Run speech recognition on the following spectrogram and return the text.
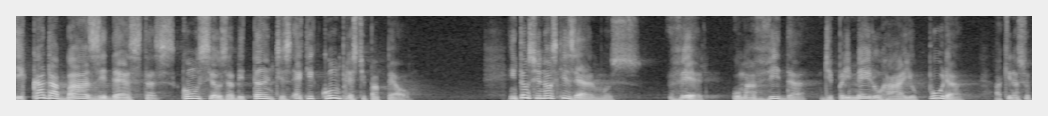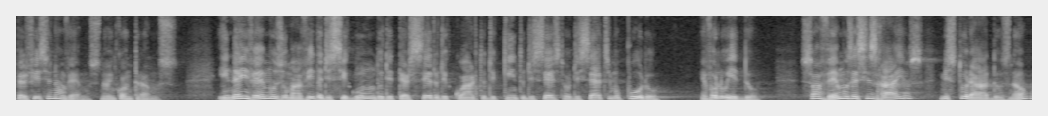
E cada base destas, com os seus habitantes, é que cumpre este papel. Então, se nós quisermos ver uma vida de primeiro raio pura, aqui na superfície não vemos, não encontramos. E nem vemos uma vida de segundo, de terceiro, de quarto, de quinto, de sexto ou de sétimo puro, evoluído. Só vemos esses raios misturados, não?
